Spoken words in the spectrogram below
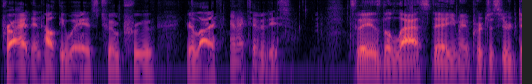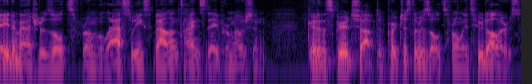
pride in healthy ways to improve your life and activities. Today is the last day you may purchase your data match results from last week's Valentine's Day promotion. Go to the Spirit Shop to purchase the results for only $2.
